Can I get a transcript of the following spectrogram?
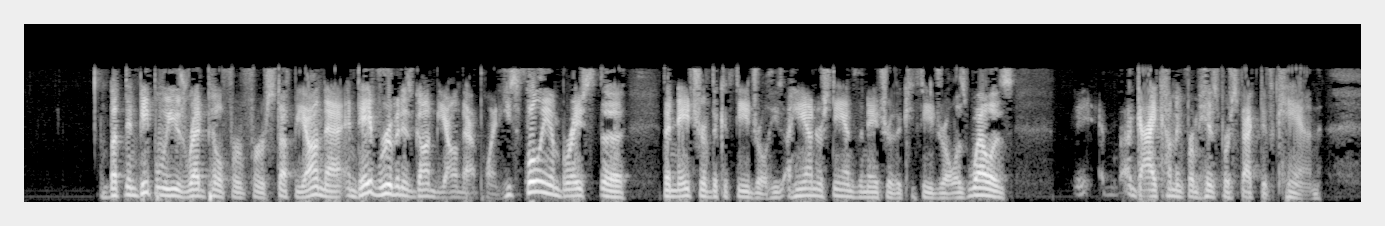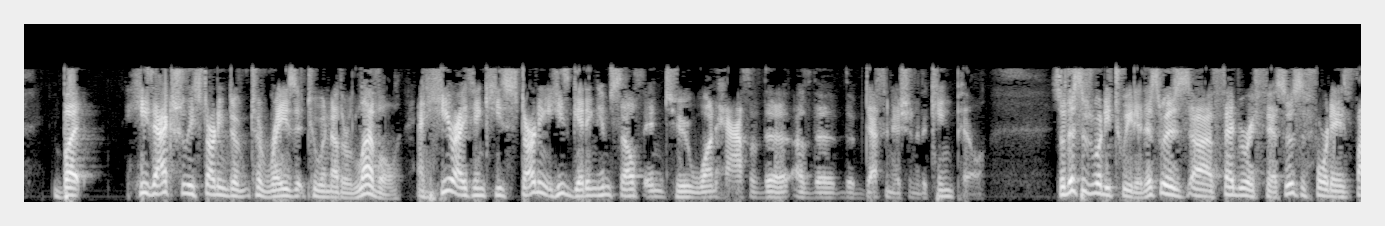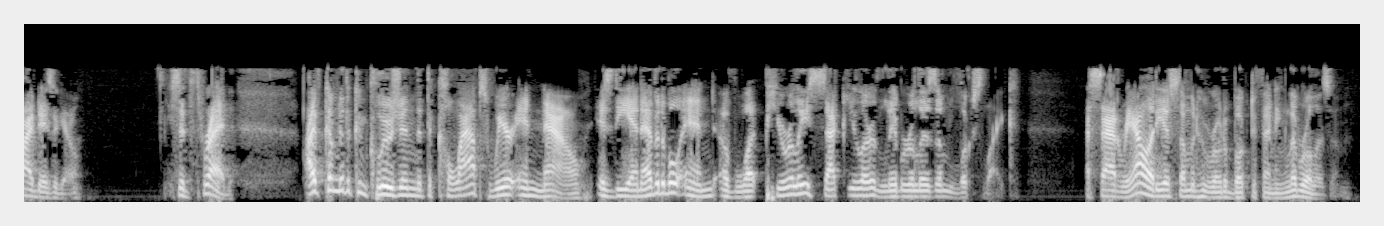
But then people will use red pill for, for stuff beyond that, and Dave Rubin has gone beyond that point. He's fully embraced the the nature of the cathedral. He's, he understands the nature of the cathedral as well as a guy coming from his perspective can. But he's actually starting to, to raise it to another level. And here I think he's starting he's getting himself into one half of the of the, the definition of the king pill. So this is what he tweeted. This was uh, February 5th. So this is four days, five days ago. He said, thread. I've come to the conclusion that the collapse we're in now is the inevitable end of what purely secular liberalism looks like. A sad reality as someone who wrote a book defending liberalism.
